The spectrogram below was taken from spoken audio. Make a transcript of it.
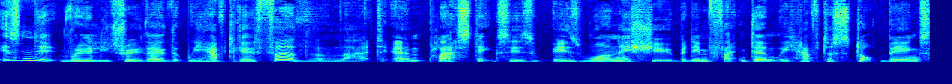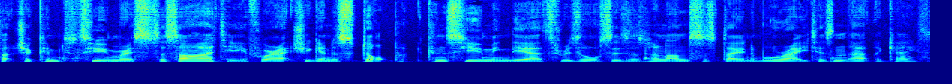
Isn't it really true, though, that we have to go further than that? Um, plastics is, is one issue, but in fact, don't we have to stop being such a consumerist society if we're actually going to stop consuming the Earth's resources at an unsustainable rate? Isn't that the case?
